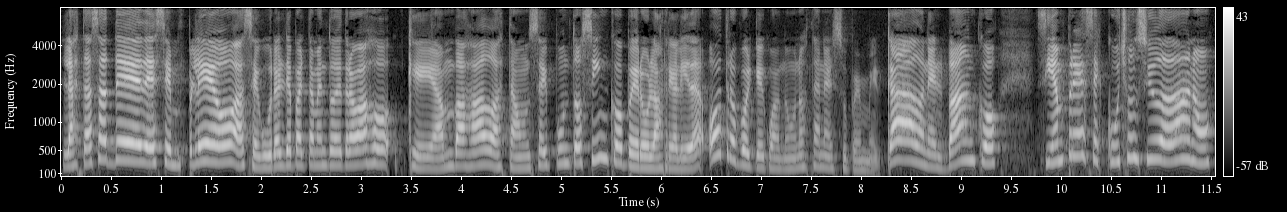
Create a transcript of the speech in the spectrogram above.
Las tasas de desempleo, asegura el Departamento de Trabajo, que han bajado hasta un 6.5, pero la realidad es otra, porque cuando uno está en el supermercado, en el banco, siempre se escucha un ciudadano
